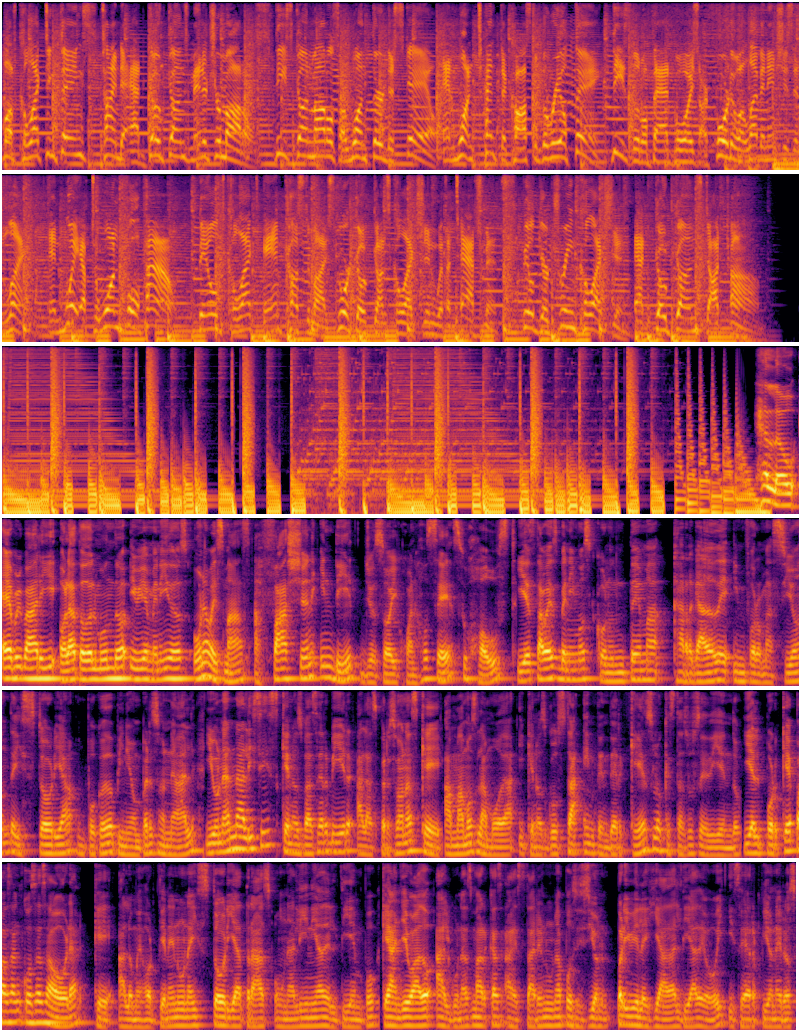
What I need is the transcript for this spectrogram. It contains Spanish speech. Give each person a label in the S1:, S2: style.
S1: Love collecting things? Time to add Goat Guns miniature models. These gun models are one third to scale and one tenth the cost of the real thing. These little bad boys are 4 to 11 inches in length and weigh up to one full pound. Build, collect, and customize your Goat Guns collection with attachments. Build your dream collection at goatguns.com.
S2: Hello everybody, hola a todo el mundo y bienvenidos una vez más a Fashion Indeed. Yo soy Juan José, su host, y esta vez venimos con un tema cargado de información, de historia, un poco de opinión personal y un análisis que nos va a servir a las personas que amamos la moda y que nos gusta entender qué es lo que está sucediendo y el por qué pasan cosas ahora que a lo mejor tienen una historia atrás o una línea del tiempo que han llevado a algunas marcas a estar en una posición privilegiada al día de hoy y ser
